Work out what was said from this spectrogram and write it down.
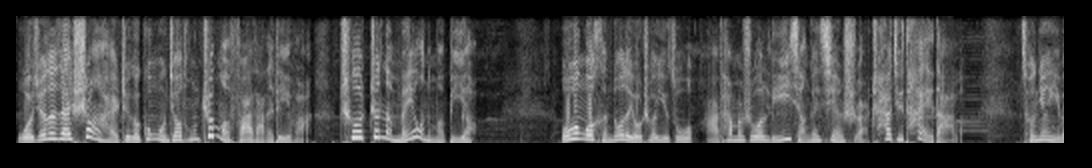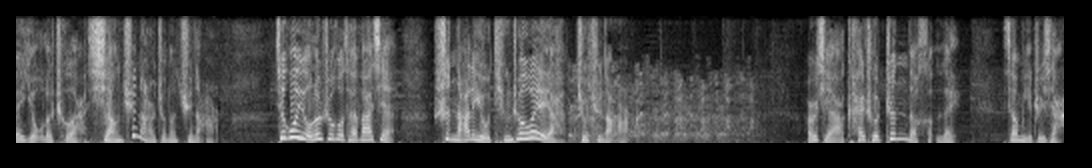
我觉得在上海这个公共交通这么发达的地方，车真的没有那么必要。我问过很多的有车一族啊，他们说理想跟现实啊差距太大了。曾经以为有了车啊，想去哪儿就能去哪儿，结果有了之后才发现是哪里有停车位呀就去哪儿。而且啊，开车真的很累。相比之下，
